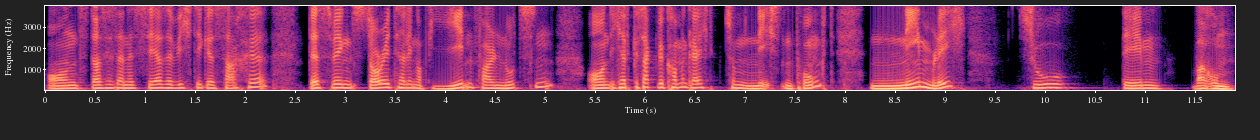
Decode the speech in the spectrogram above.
Und das ist eine sehr, sehr wichtige Sache. Deswegen Storytelling auf jeden Fall nutzen. Und ich hätte gesagt, wir kommen gleich zum nächsten Punkt, nämlich zu dem Warum.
